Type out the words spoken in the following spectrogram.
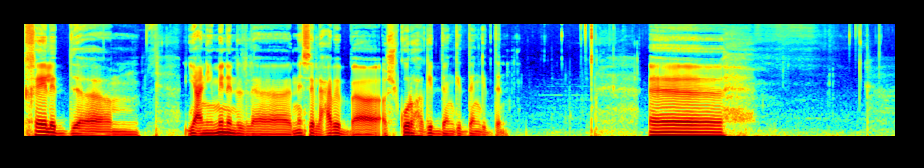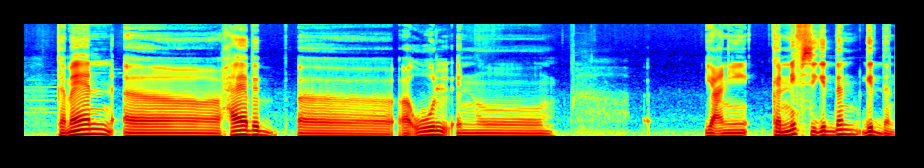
خالد يعني من ال- الناس اللي حابب آه، أشكرها جدا جدا جدا. أه كمان أه حابب أه أقول إنه يعني كان نفسي جدا جدا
